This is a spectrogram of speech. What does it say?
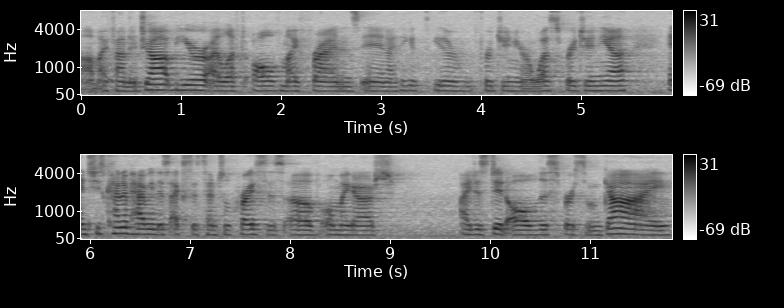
Um, I found a job here. I left all of my friends in, I think it's either Virginia or West Virginia. And she's kind of having this existential crisis of, oh my gosh, I just did all of this for some guy.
